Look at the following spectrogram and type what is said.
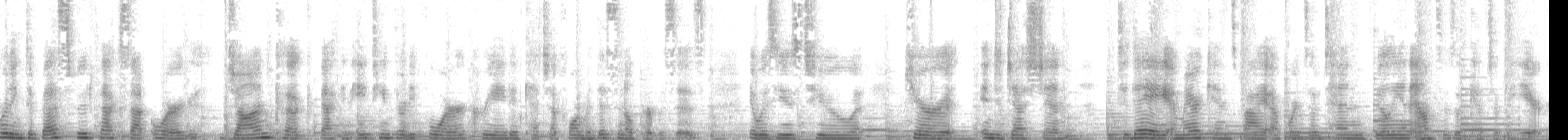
According to bestfoodfacts.org, John Cook back in 1834 created ketchup for medicinal purposes. It was used to cure indigestion. Today, Americans buy upwards of 10 billion ounces of ketchup a year.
